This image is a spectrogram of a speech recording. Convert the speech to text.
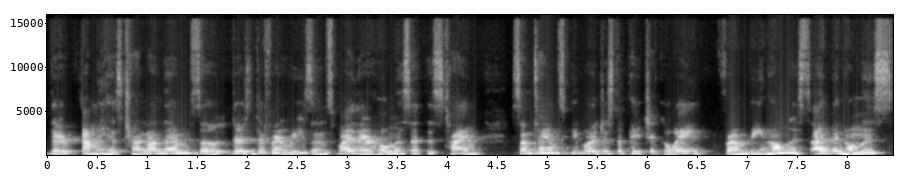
their family has turned on them. So there's different reasons why they're homeless at this time sometimes people are just a paycheck away from being homeless. I've been homeless,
